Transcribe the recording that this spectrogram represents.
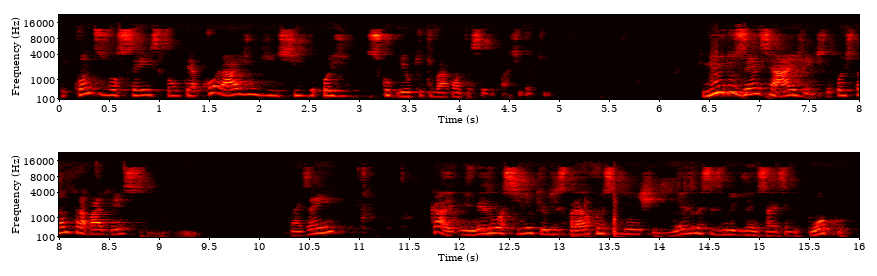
E quantos vocês vão ter a coragem de desistir depois de descobrir o que, que vai acontecer a partir daqui? 1.200 reais, gente, depois de tanto trabalho desse. Mas aí, Cara, e mesmo assim, o que eu disse pra ela foi o seguinte: mesmo esses 1.200 reais sendo pouco,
